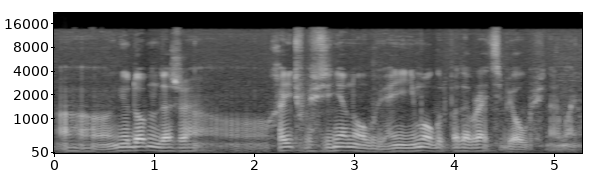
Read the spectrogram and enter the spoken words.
а, неудобно даже а, ходить в повседневной обуви. Они не могут подобрать себе обувь нормально.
